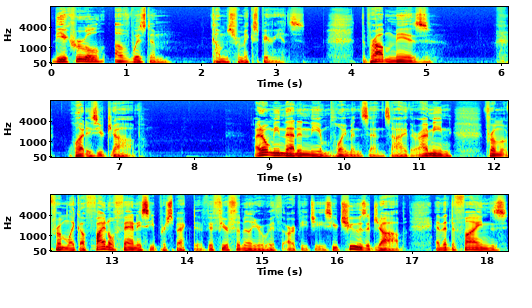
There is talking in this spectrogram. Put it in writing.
The accrual of wisdom comes from experience. The problem is, what is your job? I don't mean that in the employment sense either. I mean from from like a Final Fantasy perspective. If you're familiar with RPGs, you choose a job and that defines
